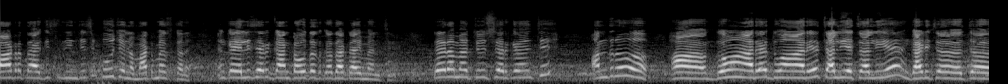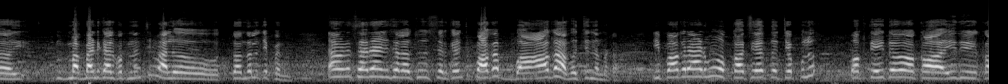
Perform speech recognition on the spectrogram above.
వాటర్ తాగేసి దించేసి కూర్చున్నాం మట వేసుకొని ఇంకా వెళ్ళేసరికి గంట అవుతుంది కదా టైం అనేసి. తీరా మేము చూసేసరికి అందరూ ఆ, దువారే చలియే చలియే గాడి చ- చ- బండికి వెళ్ళిపోతుందని వాళ్ళు తొందరలో చెప్పారు. కాబట్టి సరే అని అలా చూసేసరికి పొగ బాగా వచ్చిందనమాట. ఈ పొగ రావడము ఒక చేతితో చెప్పులు ఒక చేతితో ఒక ఇది ఒక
